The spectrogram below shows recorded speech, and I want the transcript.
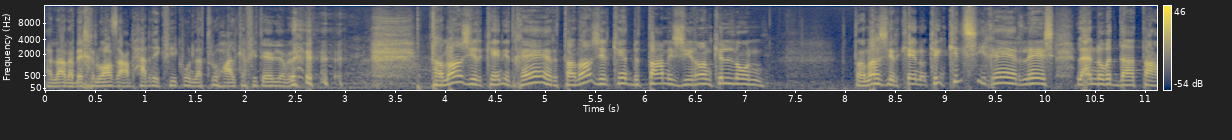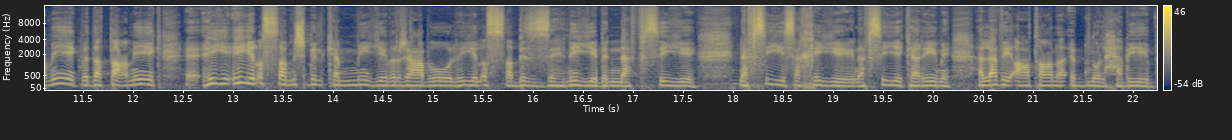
هلأ أنا بآخر الوعظة عم بحرك فيكم لتروحوا على الكافيتيريا. طناجر كانت غير طناجر كانت بتطعم الجيران كلهم. طناجر كانوا كان كل شيء غير ليش؟ لأنه بدها طعميك بدها طعميك هي هي القصة مش بالكمية برجع بقول هي القصة بالذهنية بالنفسية. نفسية سخية نفسية كريمة. الذي أعطانا ابنه الحبيب.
